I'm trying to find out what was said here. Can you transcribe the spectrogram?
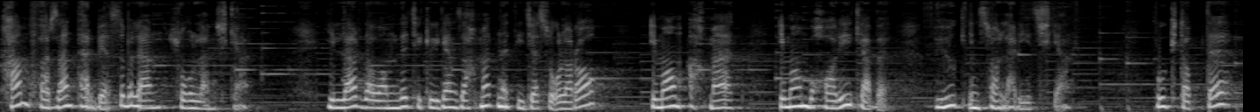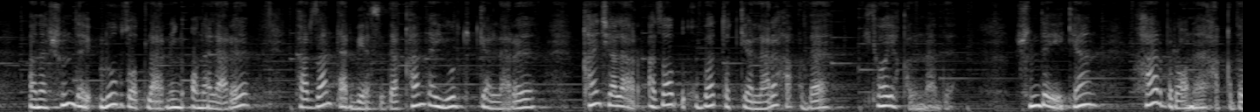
Ham farzand tarbiyasi bilan shug'ullanishgan. Yillar davomida chekilgan zahmat natijasi o'laroq imom ahmad imom buxoriy kabi buyuk insonlar yetishgan. Bu kitobda ana shunday ulug' zotlarning onalari farzand tarbiyasida qanday yo'l tutganlari qanchalar azob uqubat totganlari haqida hikoya qilinadi. Shunday ekan har bir ona haqida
